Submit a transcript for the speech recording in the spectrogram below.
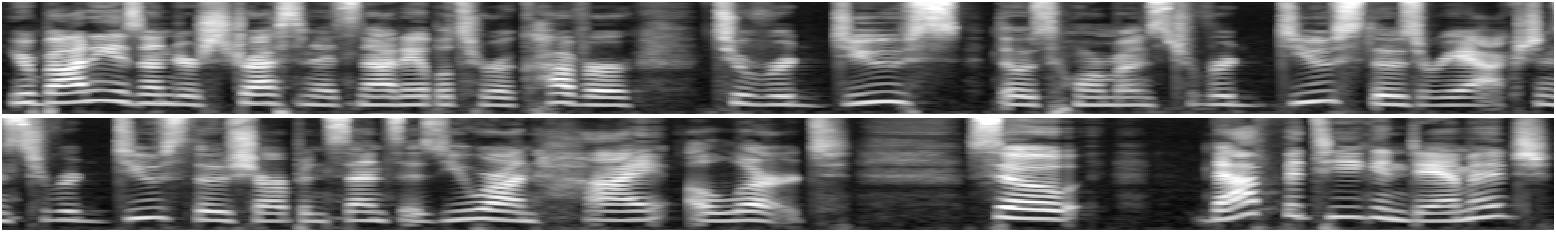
Your body is under stress and it's not able to recover to reduce those hormones, to reduce those reactions, to reduce those sharpened senses. You are on high alert. So that fatigue and damage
